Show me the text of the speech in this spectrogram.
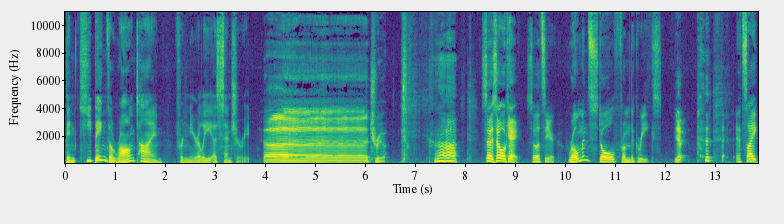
been keeping the wrong time for nearly a century. Uh, true. So so okay, so let's see here. Romans stole from the Greeks. Yep. It's like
